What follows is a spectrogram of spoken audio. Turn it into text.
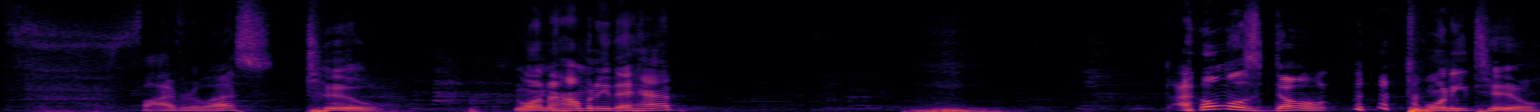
five or less. two. You want to know how many they had? I almost don't. Twenty-two.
